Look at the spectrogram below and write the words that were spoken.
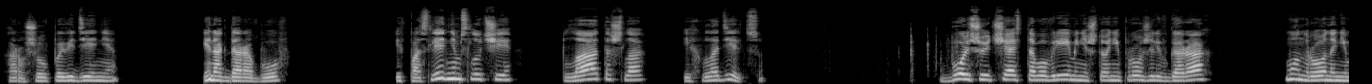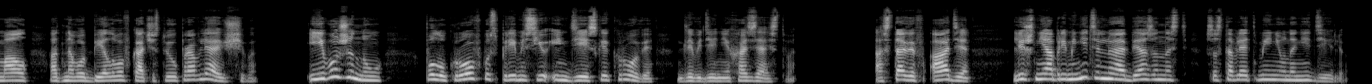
хорошего поведения, иногда рабов, и в последнем случае плата шла их владельцу. Большую часть того времени, что они прожили в горах, Монро нанимал одного белого в качестве управляющего и его жену, полукровку с примесью индейской крови для ведения хозяйства, оставив Аде лишь необременительную обязанность составлять меню на неделю.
